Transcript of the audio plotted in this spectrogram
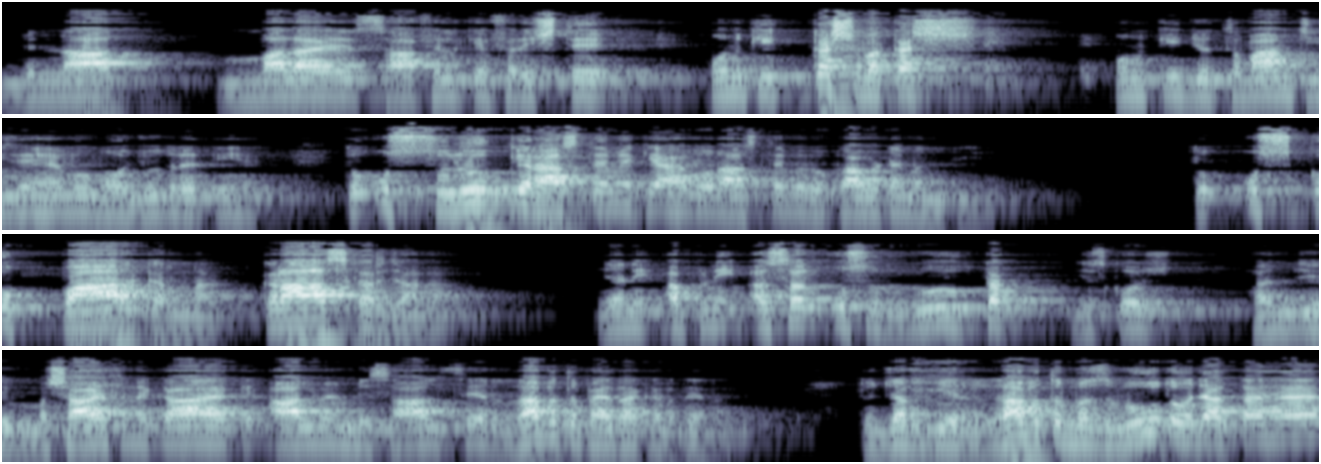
جنات، ملائے سافل کے فرشتے، ان کی کش بکش ان کی جو تمام چیزیں ہیں وہ موجود رہتی ہیں۔ تو اس سلوک کے راستے میں کیا ہے؟ وہ راستے میں رکاوٹیں بنتی ہیں۔ تو اس کو پار کرنا، کراس کر جانا یعنی اپنی اصل اس روح تک، جس کو ہاں جی مشائق نے کہا ہے کہ عالم مثال سے ربط پیدا کر دینا۔ تو جب یہ ربط مضبوط ہو جاتا ہے،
